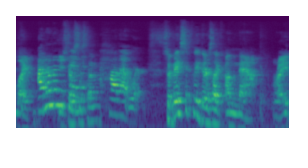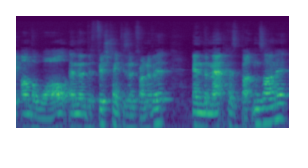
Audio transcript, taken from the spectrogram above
like I don't understand ecosystem. how that works. So basically, there's like a map, right, on the wall, and then the fish tank is in front of it, and the map has buttons on it,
